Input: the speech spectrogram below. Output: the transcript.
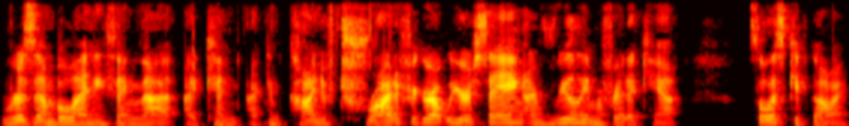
resemble anything that I can I can kind of try to figure out what you're saying. I really am afraid I can't. So let's keep going.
